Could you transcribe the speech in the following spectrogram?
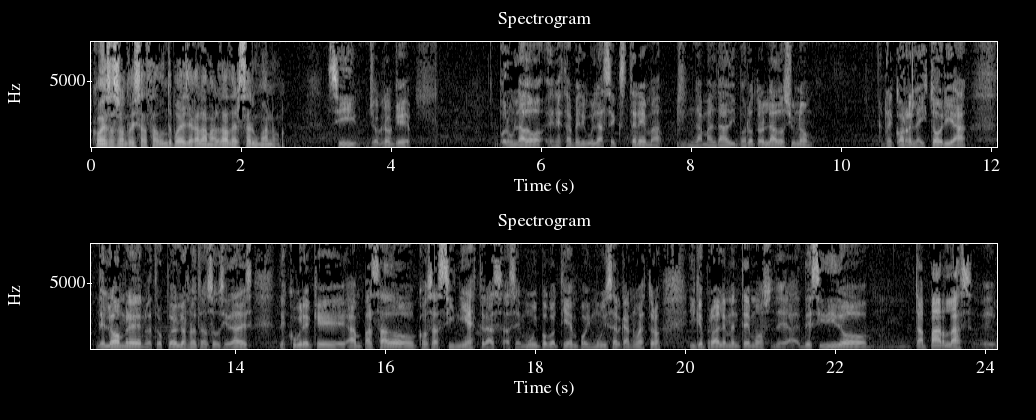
con esa sonrisa. ¿Hasta dónde puede llegar la maldad del ser humano? Sí, yo creo que por un lado en esta película se extrema la maldad y por otro lado si uno recorre la historia, del hombre, de nuestros pueblos, nuestras sociedades, descubre que han pasado cosas siniestras hace muy poco tiempo y muy cerca nuestro y que probablemente hemos decidido taparlas eh,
